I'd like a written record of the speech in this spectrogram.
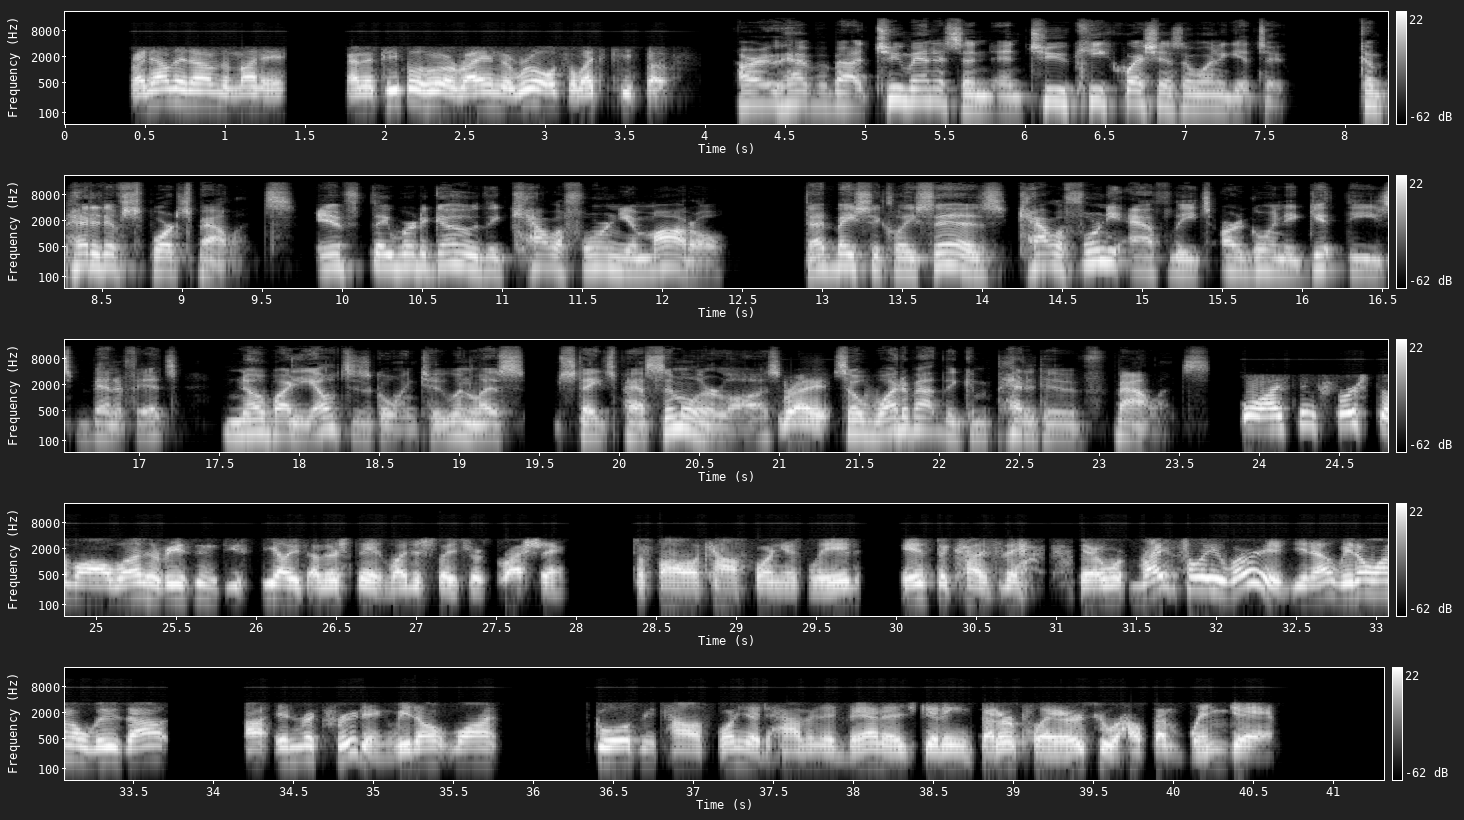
Right now they don't have the money. And the people who are writing the rules will like to keep both. All right, we have about two minutes and, and two key questions I want to get to competitive sports balance. If they were to go the California model, that basically says California athletes are going to get these benefits. Nobody else is going to unless states pass similar laws. Right. So, what about the competitive balance? Well, I think, first of all, one of the reasons you see all these other state legislatures rushing to follow California's lead is because they're, they're rightfully worried. You know, we don't want to lose out uh, in recruiting. We don't want schools in California to have an advantage getting better players who will help them win games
